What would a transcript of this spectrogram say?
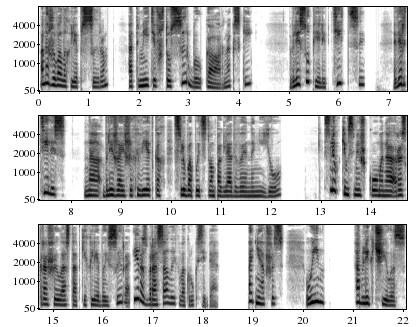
Она жевала хлеб с сыром, отметив, что сыр был гарнакский. В лесу пели птицы, вертелись на ближайших ветках, с любопытством поглядывая на нее. С легким смешком она раскрошила остатки хлеба и сыра и разбросала их вокруг себя. Поднявшись, Уин облегчилась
